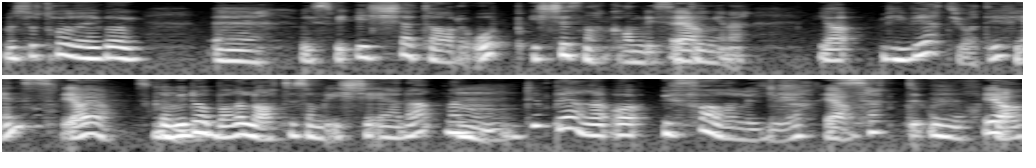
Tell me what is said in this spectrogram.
Men så tror jeg òg eh, hvis vi ikke tar det opp, ikke snakker om disse Ja. tingene Ja, vi vet jo at de fins. Ja, ja. Skal vi da bare late som det ikke er der? Men Mm. det er jo bedre å ufarliggjøre, sette ord på,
